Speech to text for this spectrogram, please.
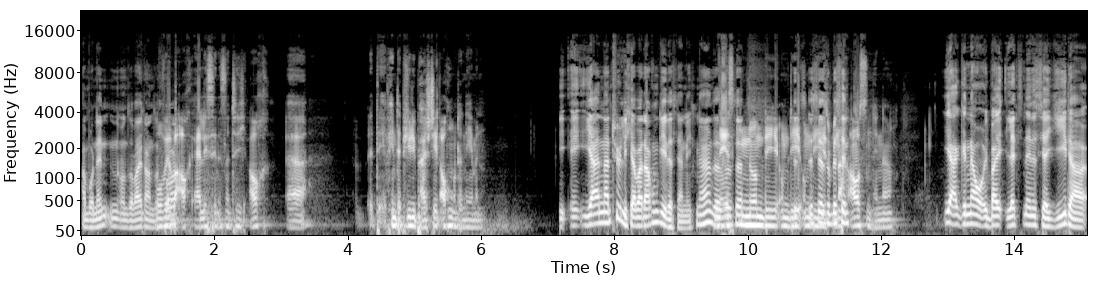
Abonnenten und so weiter und so Wo fort. wir aber auch ehrlich sind, ist natürlich auch, äh, hinter PewDiePie steht auch ein Unternehmen. Ja, natürlich, aber darum geht es ja nicht, ne? Das nee, es ist ja, ging nur um die, um die, um die ja so nach außen hin, ne? Ja, genau, weil letzten Endes ja jeder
